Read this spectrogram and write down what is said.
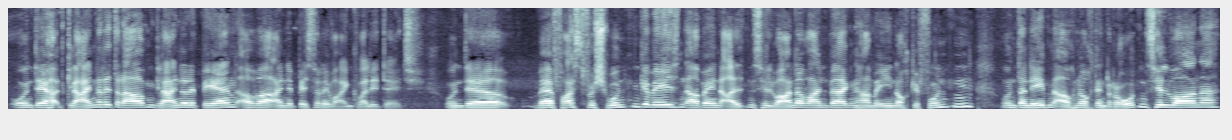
und der hat kleinere Trauben, kleinere Beeren, aber eine bessere Weinqualität. Und der wäre fast verschwunden gewesen, aber in alten Silvaner Weinbergen haben wir ihn noch gefunden und daneben auch noch den roten Silvaner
